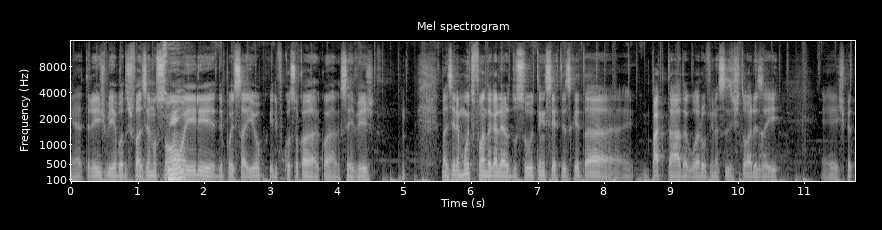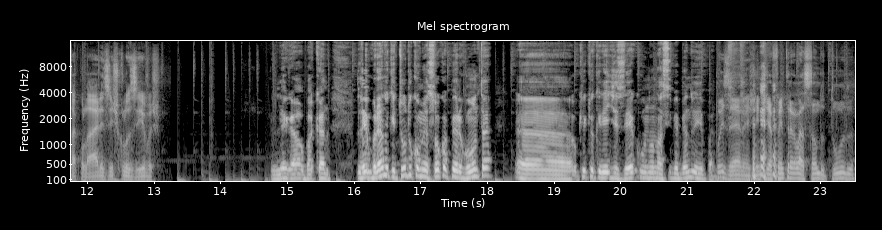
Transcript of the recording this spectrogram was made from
É, três bêbados fazendo som Sim. e ele depois saiu porque ele ficou só com a, com a cerveja. Mas ele é muito fã da galera do Sul e tenho certeza que ele tá impactado agora ouvindo essas histórias aí é, espetaculares e exclusivas. Legal, bacana. Lembrando que tudo começou com a pergunta Uh, o que, que, eu queria dizer com Não Nasci Bebendo IPA. Pois é, né? A gente já foi entrelaçando tudo.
